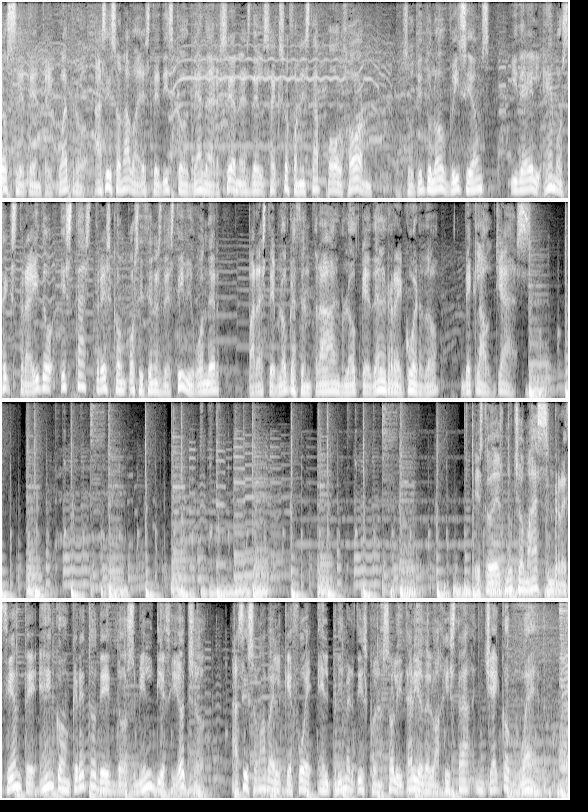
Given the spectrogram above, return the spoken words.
1974. Así sonaba este disco de versiones del saxofonista Paul Horn. Su título Visions y de él hemos extraído estas tres composiciones de Stevie Wonder para este bloque central, bloque del recuerdo de Cloud Jazz. Esto es mucho más reciente, en concreto de 2018 Así sonaba el que fue el primer disco en solitario del bajista Jacob Webb.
